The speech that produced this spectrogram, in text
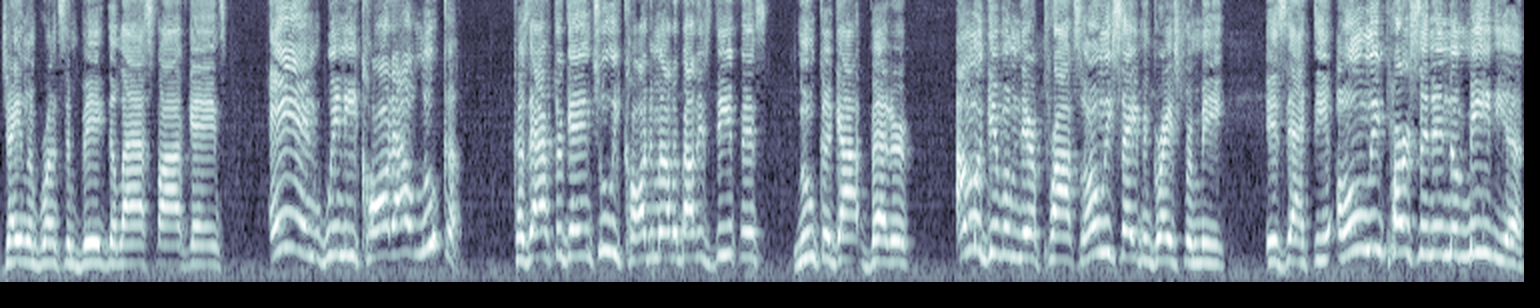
Jalen Brunson big the last five games, and when he called out Luka. Because after game two, he called him out about his defense. Luka got better. I'm gonna give him their props. Only saving grace for me is that the only person in the media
